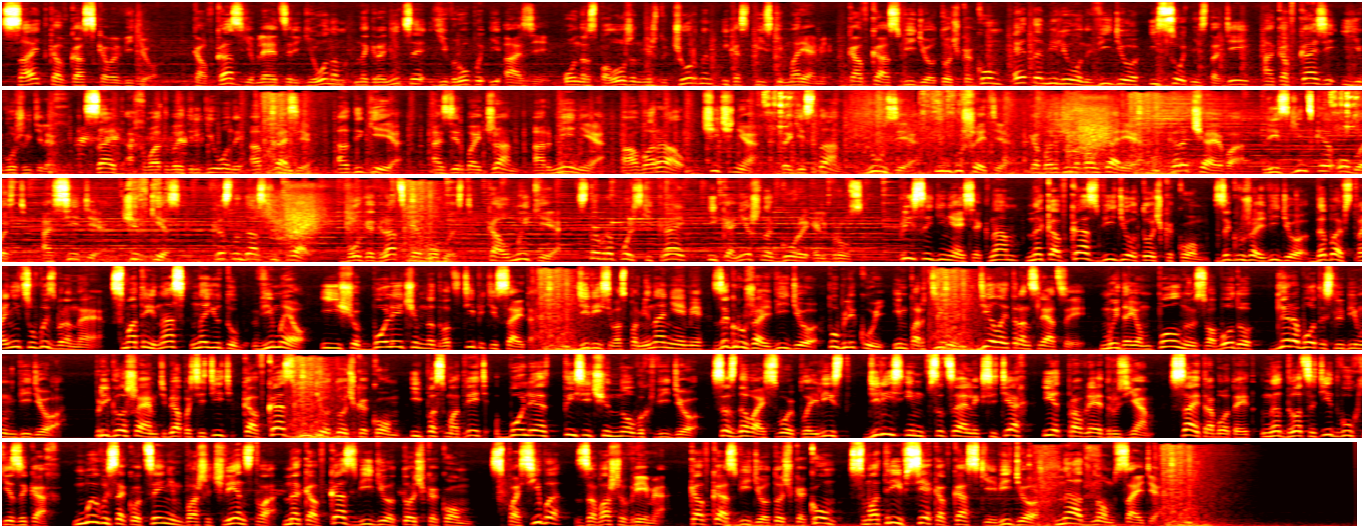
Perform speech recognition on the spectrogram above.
Сайт кавказского видео. Кавказ является регионом на границе Европы и Азии. Он расположен между Черным и Каспийским морями. Кавказвидео.ком – это миллион видео и сотни статей о Кавказе и его жителях. Сайт охватывает регионы Абхазия, Адыгея, Азербайджан, Армения, Аварал, Чечня, Дагестан, Грузия, Ингушетия, Кабардино-Балкария, Карачаево, Лезгинская область, Осетия, Черкесск, Краснодарский край, Волгоградская область, Калмыкия, Ставропольский край и, конечно, горы Эльбрус. Присоединяйся к нам на kavkazvideo.com. Загружай видео, добавь страницу в избранное. Смотри нас на YouTube, Vimeo и еще более чем на 25 сайтах. Делись воспоминаниями, загружай видео, публикуй, импортируй, делай трансляции. Мы даем полную свободу для работы с любимым видео. Приглашаем тебя посетить kavkazvideo.com и посмотреть более тысячи новых видео. Создавай свой плейлист, делись им в социальных сетях и отправляй друзьям. Сайт работает на 22 языках. Мы высоко ценим ваше членство на kavkazvideo.com. Спасибо за ваше время. kavkazvideo.com Смотри все кавказские видео на одном сайте.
